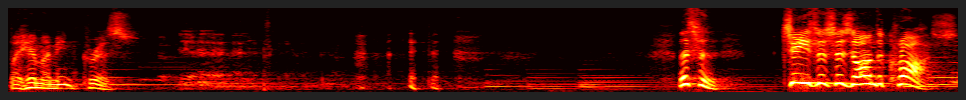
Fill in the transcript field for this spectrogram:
By him, I mean Chris. Listen, Jesus is on the cross.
